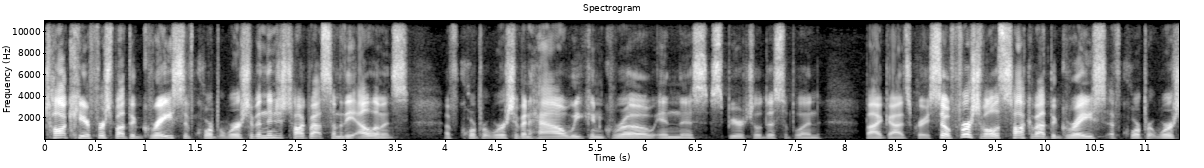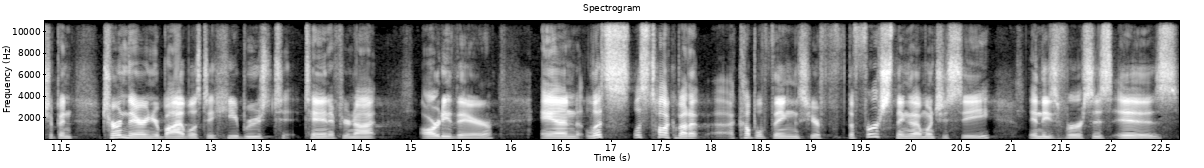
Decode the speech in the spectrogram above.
talk here first about the grace of corporate worship and then just talk about some of the elements of corporate worship and how we can grow in this spiritual discipline by God's grace. So, first of all, let's talk about the grace of corporate worship. And turn there in your Bibles to Hebrews 10 if you're not already there. And let's, let's talk about a, a couple things here. The first thing I want you to see in these verses is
